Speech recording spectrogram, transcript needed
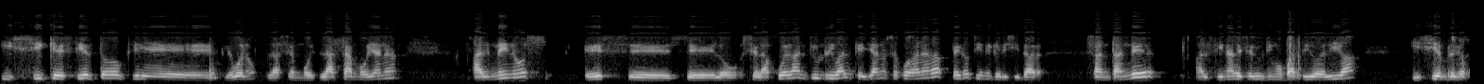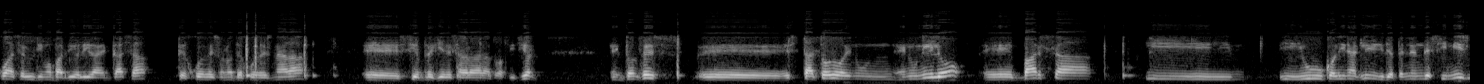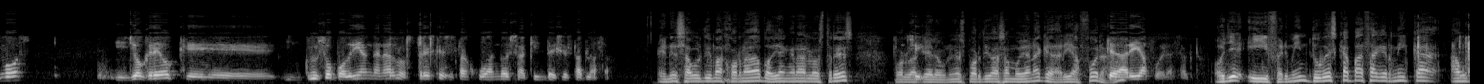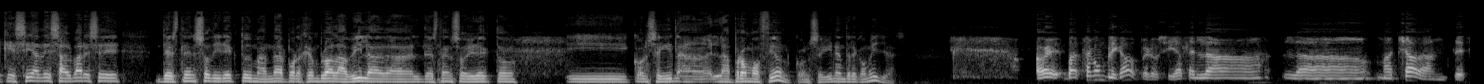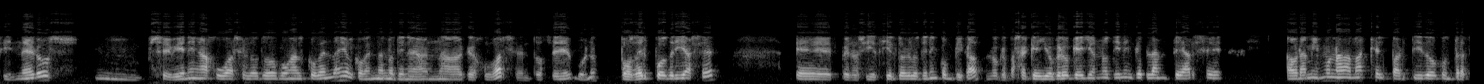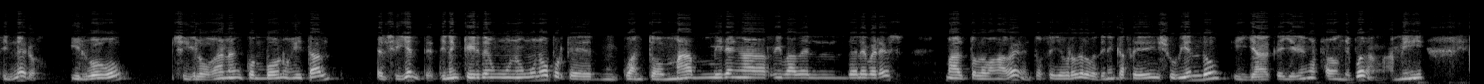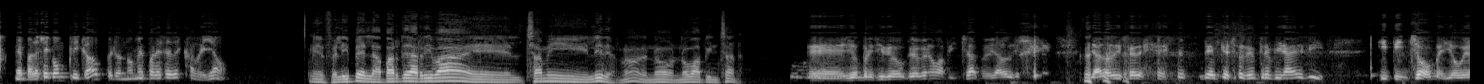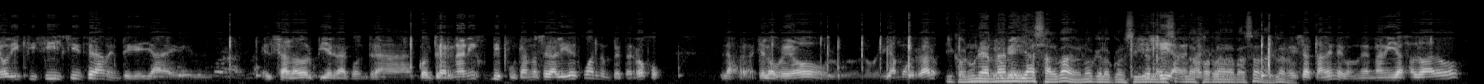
y sí que es cierto que, bueno, la, la al menos es, eh, se, lo, se la juega ante un rival que ya no se juega nada, pero tiene que visitar Santander, al final es el último partido de liga, y siempre que juegas el último partido de liga en casa, te juegues o no te juegues nada, eh, siempre quieres agradar a tu afición. Entonces, eh, está todo en un, en un hilo. Eh, Barça y, y U Colina Clinic dependen de sí mismos y yo creo que incluso podrían ganar los tres que se están jugando esa quinta y sexta plaza. En esa última jornada podrían ganar los tres, por lo que la Unión Esportiva Samboyana quedaría fuera. Quedaría fuera, exacto. Oye, y Fermín, ¿tú ves capaz a Guernica, aunque sea de salvar ese descenso directo y mandar, por ejemplo, a la Vila el descenso directo y conseguir la, promoción, conseguir entre comillas? A ver, va a estar complicado, pero si hacen la, la machada ante Cisneros, mm, se vienen a jugárselo todo con Alcobendas y Alcobendas no tiene nada que jugarse. Entonces, bueno, poder podría ser, eh, pero sí es cierto que lo tienen complicado. Lo que pasa es que yo creo que ellos no tienen que plantearse ahora mismo nada más que el partido contra Cisneros. Y luego, si lo ganan con bonus y tal, el siguiente. Tienen que ir de un 1 en uno porque cuanto más miren arriba del, del Everest, más alto lo van a ver. Entonces yo creo que lo que tienen que hacer es ir subiendo y ya que lleguen hasta donde puedan. A mí me parece complicado, pero no me parece descabellado. Eh, Felipe, en la parte de arriba el Chami líder, ¿no? No, no va a pinchar. Eh, yo en principio creo que no va a pinchar, pero ya lo dije, ya lo dije del que esos entre finales y, y pinchó. Hombre, yo veo difícil, sinceramente, que ya el, el Salvador pierda contra, contra Hernani disputándose la liga y jugando en Pepe Rojo. La verdad que lo veo, lo, vería muy raro. Y con un Hernani ya salvado, ¿no? Que lo consiguió en, la, jornada pasada, claro. Exactamente, con un Hernani ya salvado,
